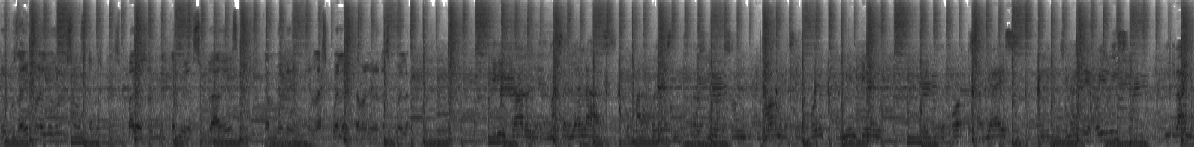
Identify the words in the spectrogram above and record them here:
pero pues ahí por ahí creo que son los cambios principales, son el cambio de ciudades y el cambio de, en la escuela, el tamaño de la escuela. Sí, claro, y además allá las preparatorias en Estados Unidos son enormes, el apoyo que también tienen de los deportes allá es bastante impresionante. Oye Luis, y vaya,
